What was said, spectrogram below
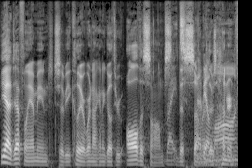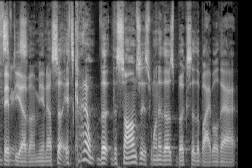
Yeah, definitely. I mean, to be clear, we're not going to go through all the Psalms Right. this summer. That'd be a There's 150 series. of them, you know. So it's kind of the the Psalms is one of those books of the Bible that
